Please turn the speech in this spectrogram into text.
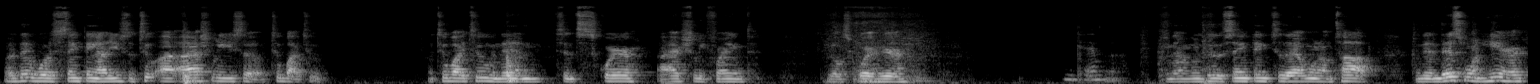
what I did was same thing. I used a two. I, I actually used a two by two, a two by two, and then since square, I actually framed a little square here. Okay. And then I'm gonna do the same thing to that one on top. And then this one here,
